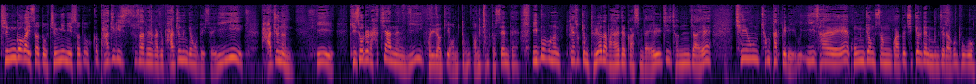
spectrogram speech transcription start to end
증거가 있어도 증인이 있어도 그 봐주기 수사를 해가지고 봐주는 경우도 있어요. 이 봐주는 이 기소를 하지 않는 이 권력이 엄청 엄청 더 센데 이 부분은 계속 좀 들여다봐야 될 것 같습니다. LG 전자의 채용 청탁 비리 이 사회의 공정성과도 직결되는 문제라고 보고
